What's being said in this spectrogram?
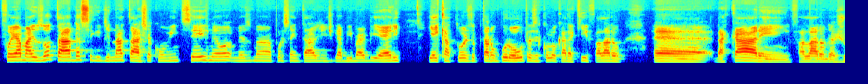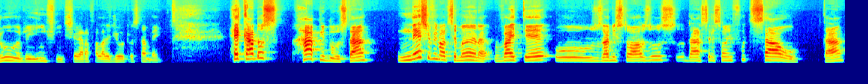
foi a mais votada, seguida de Natasha com 26%, mesma, porcentagem de Gabi Barbieri, e aí 14 optaram por outras e colocaram aqui, falaram é, da Karen, falaram da Júlia, enfim, chegaram a falar de outras também. Recados rápidos, tá? Neste final de semana vai ter os amistosos da seleção de futsal, tá?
